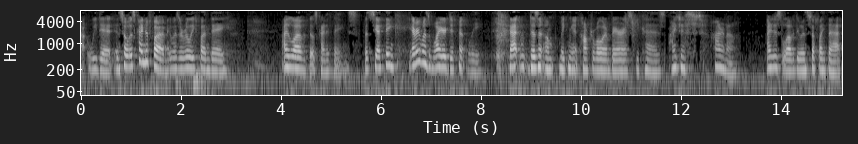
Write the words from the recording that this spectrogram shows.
uh, we did. And so it was kind of fun. It was a really fun day. I love those kind of things. But see, I think everyone's wired differently. That doesn't um, make me uncomfortable or embarrassed because I just, I don't know. I just love doing stuff like that.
